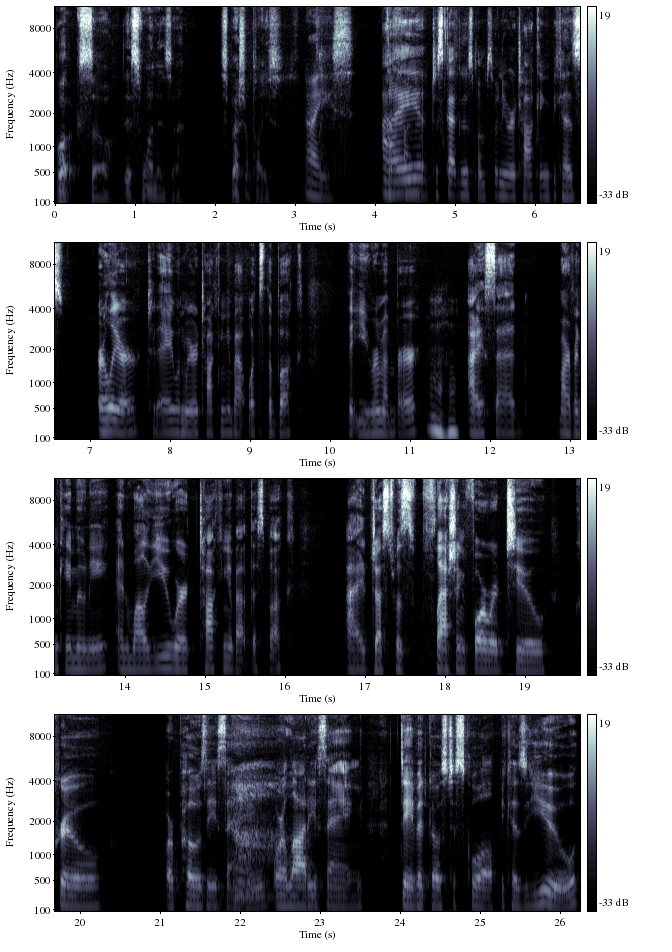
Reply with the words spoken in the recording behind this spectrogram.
books. So this one is a special place Nice. I just got goosebumps when you were talking because earlier today, when we were talking about what's the book that you remember, mm-hmm. I said Marvin K. Mooney. And while you were talking about this book, I just was flashing forward to Crew or Posey saying, or Lottie saying, David goes to school because you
